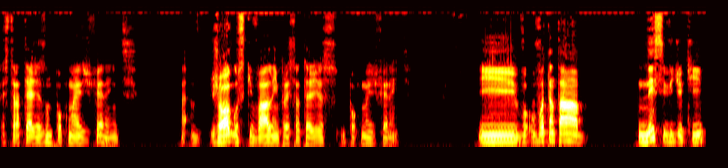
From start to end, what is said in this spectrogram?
estratégias um pouco mais diferentes. Jogos que valem para estratégias um pouco mais diferentes. E vou tentar, nesse vídeo aqui,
